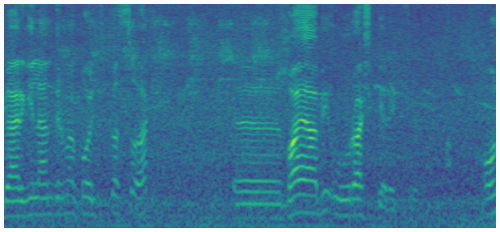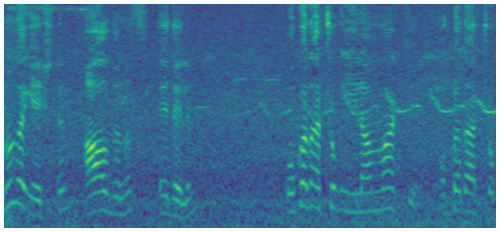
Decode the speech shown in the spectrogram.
vergilendirme politikası var. Ee, bayağı bir uğraş gerekiyor. Onu da geçtim. Aldınız edelim. O kadar çok ilan var ki, o kadar çok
